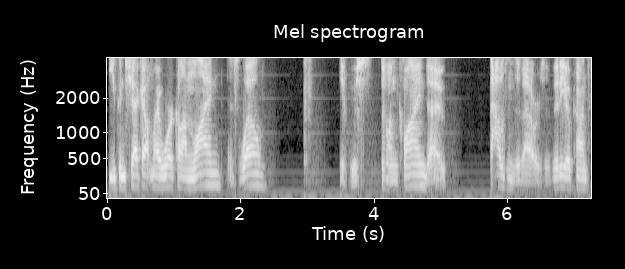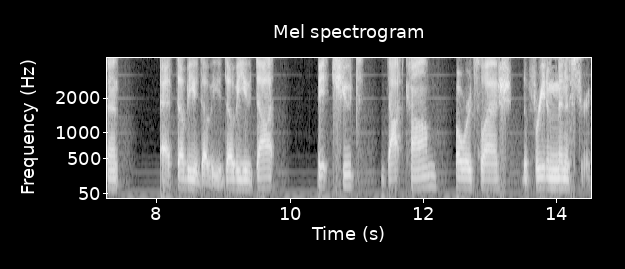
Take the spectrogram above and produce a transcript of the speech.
You can check out my work online as well. If you're so inclined, I have thousands of hours of video content at www.bitchute.com forward slash the freedom ministry.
